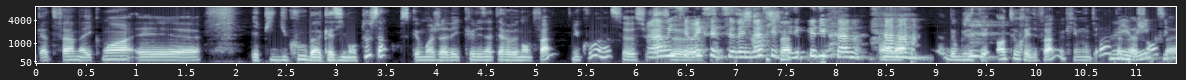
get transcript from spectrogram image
quatre femmes avec moi et et puis du coup bah quasiment tous, hein, parce que moi j'avais que les intervenantes femmes du coup. Hein, ce, ah oui, c'est vrai que cette semaine-là c'était que des femmes. Voilà. donc j'étais entouré de femmes qui m'ont dit ah t'as de la chance, ouais.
